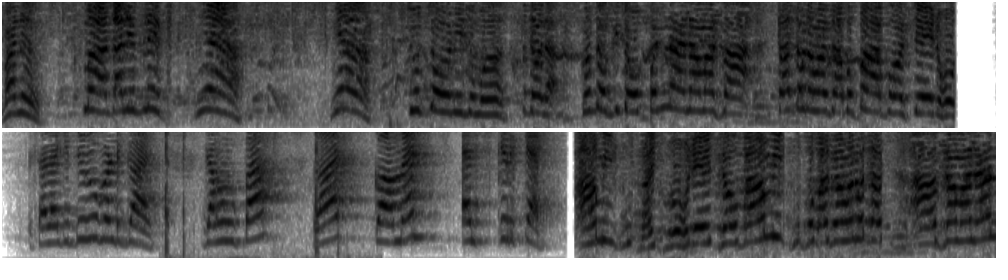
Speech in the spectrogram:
mana? Mak tak boleh flip. Nya. Nya. Cucu ni semua. Kau tahu tak? Kau tahu kita orang penat nak masak. Tak tahu nak masak apa-apa. Aku stay at home. Lagi di rumah guys. Jangan lupa like, comment, and subscribe. আমি መስሆኔ ሰው ባሚ ኩባ ዘመኖታ አሰማናን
